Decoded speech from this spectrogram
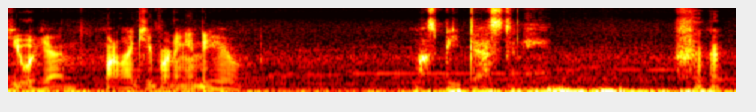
You again. Why do I keep running into you? Must be destiny.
